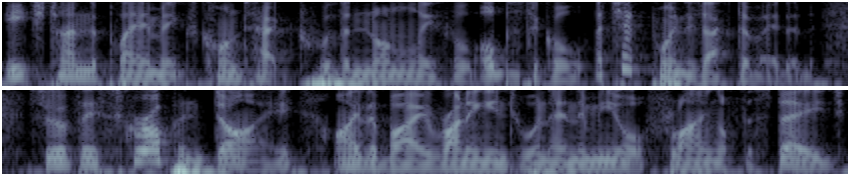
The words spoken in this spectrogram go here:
Each time the player makes contact with a non lethal obstacle, a checkpoint is activated, so if they screw up and die, either by running into an enemy or flying off the stage,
